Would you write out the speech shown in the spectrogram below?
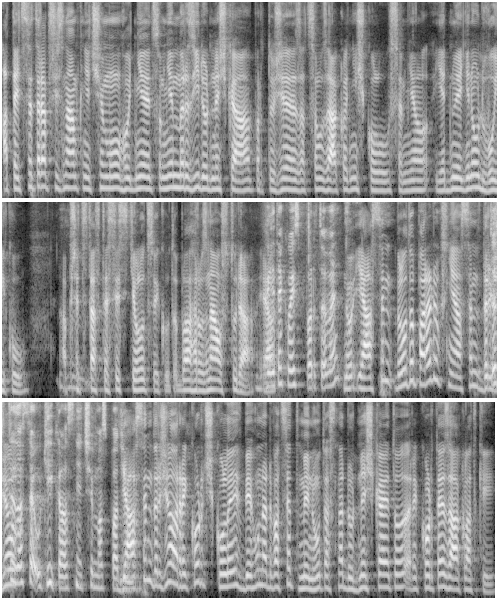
A teď se teda přiznám k něčemu hodně, co mě mrzí do dneška, protože za celou základní školu jsem měl jednu jedinou dvojku. A představte si z tělocviku, to byla hrozná ostuda. Já, Vy je takový sportovec? No já jsem, bylo to paradoxně, já jsem držel... To jste zase utíkal s něčím a spadl. Já jsem držel rekord školy v běhu na 20 minut a snad do dneška je to rekord té základky.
